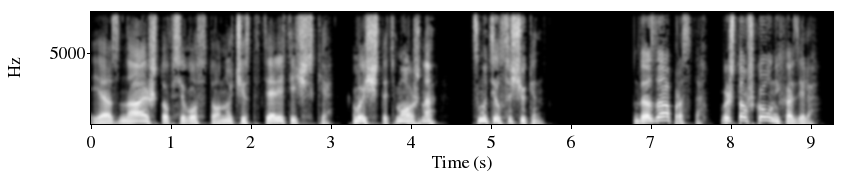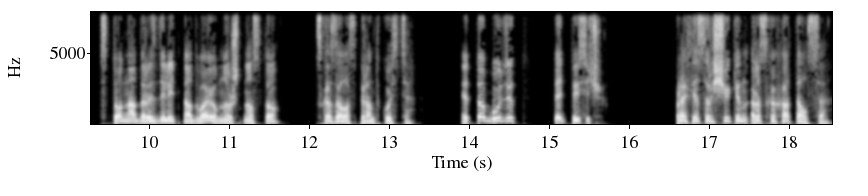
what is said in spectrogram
«Я знаю, что всего 100, но чисто теоретически. Высчитать можно», — смутился Щукин. «Да запросто. Вы что, в школу не ходили? Сто надо разделить на два и умножить на сто», — сказал аспирант Костя. «Это будет пять тысяч». Профессор Щукин расхохотался.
